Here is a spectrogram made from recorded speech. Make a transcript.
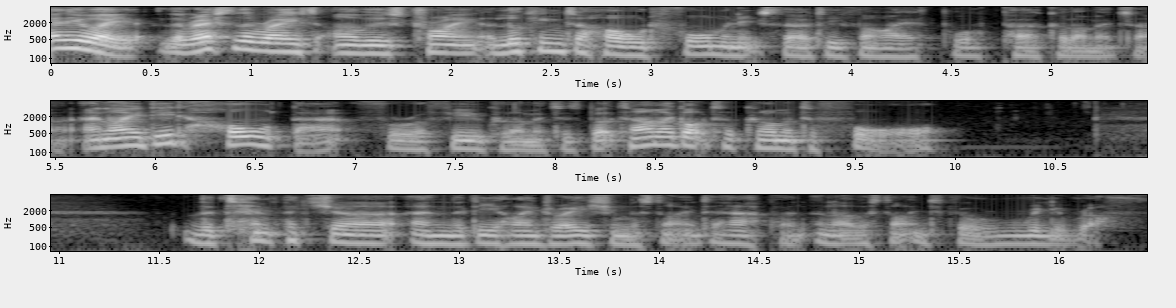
Anyway, the rest of the race, I was trying, looking to hold four minutes 35 per, per kilometre, and I did hold that for a few kilometres. But time I got to kilometre four, the temperature and the dehydration was starting to happen, and I was starting to feel really rough.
